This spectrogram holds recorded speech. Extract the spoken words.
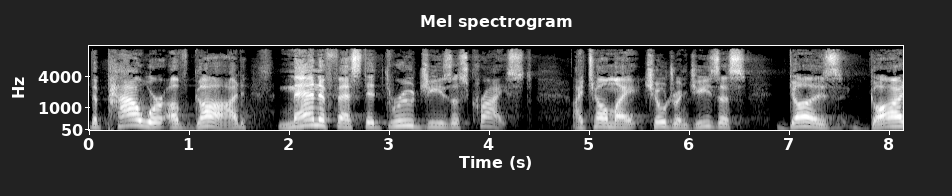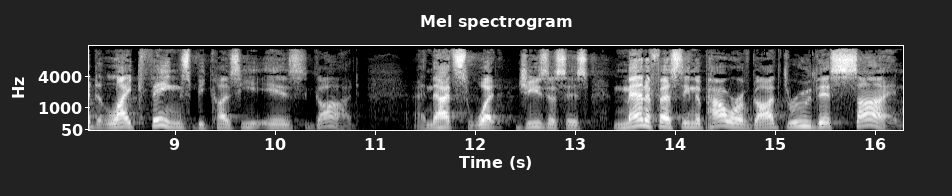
the power of God manifested through Jesus Christ. I tell my children, Jesus does God like things because he is God. And that's what Jesus is manifesting the power of God through this sign.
